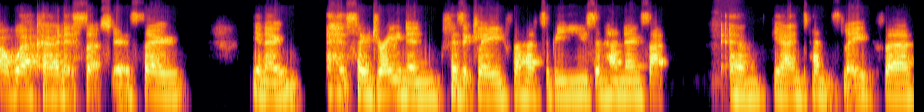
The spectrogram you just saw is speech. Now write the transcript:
a worker, and it's such it's so, you know, it's so draining physically for her to be using her nose that um, yeah intensely for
